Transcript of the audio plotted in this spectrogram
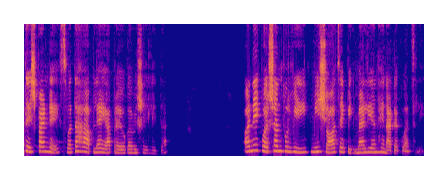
देशपांडे स्वतः आपल्या या प्रयोगाविषयी लिहितात. अनेक वर्षांपूर्वी मी शॉचे पिग्मॅलियन हे नाटक वाचले.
